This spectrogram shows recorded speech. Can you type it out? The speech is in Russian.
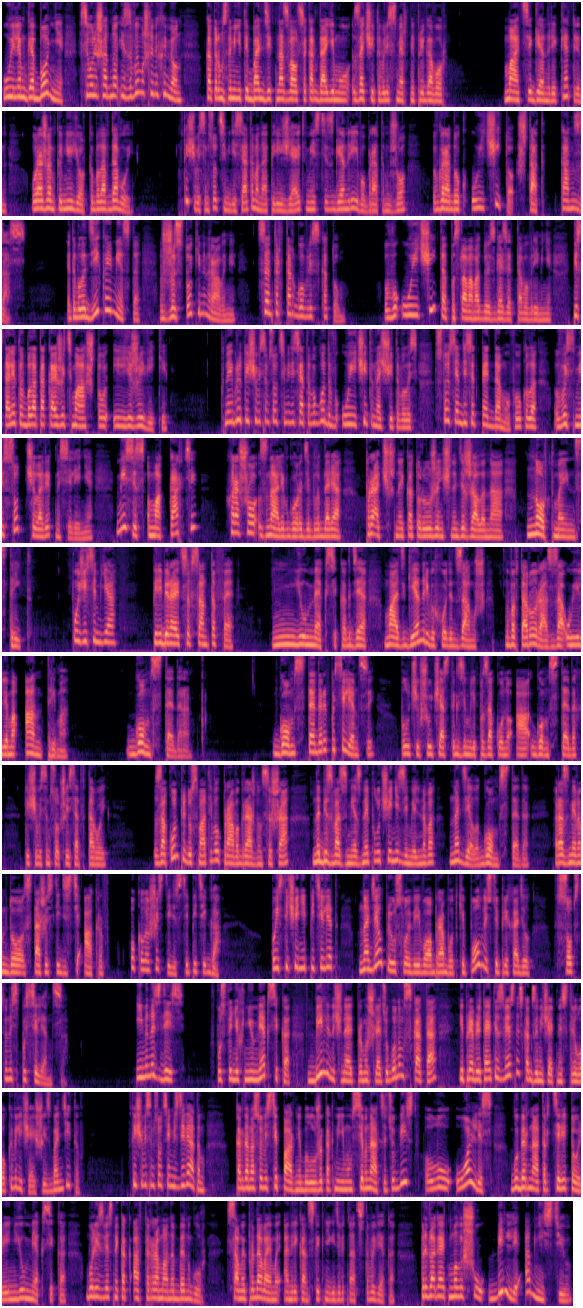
Уильям Г. Бонни — всего лишь одно из вымышленных имен, которым знаменитый бандит назвался, когда ему зачитывали смертный приговор. Мать Генри Кэтрин, уроженка Нью-Йорка, была вдовой. В 1870-м она переезжает вместе с Генри и его братом Джо в городок Уичито, штат Канзас. Это было дикое место с жестокими нравами, центр торговли скотом. В Уичито, по словам одной из газет того времени, пистолетов была такая же тьма, что и ежевики. К ноябрю 1870 года в Уичито насчитывалось 175 домов и около 800 человек населения. Миссис Маккарти хорошо знали в городе благодаря прачечной, которую женщина держала на Норт-Мейн-стрит. Позже семья перебирается в Санта-Фе, Нью-Мексико, где мать Генри выходит замуж во второй раз за Уильяма Антрима, Гомстедера. Гомстедеры — поселенцы, получившие участок земли по закону о Гомстедах 1862 Закон предусматривал право граждан США на безвозмездное получение земельного надела Гомстеда размером до 160 акров около 65 га. По истечении пяти лет надел при условии его обработки полностью переходил в собственность поселенца. Именно здесь, в пустынях Нью-Мексико, Билли начинает промышлять угоном скота и приобретает известность как замечательный стрелок и величайший из бандитов. В 1879 когда на совести парня было уже как минимум 17 убийств, Лу Уоллис, губернатор территории Нью-Мексико, более известный как автор романа «Бен-Гур», самой продаваемой американской книги XIX века, предлагает малышу Билли амнистию.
